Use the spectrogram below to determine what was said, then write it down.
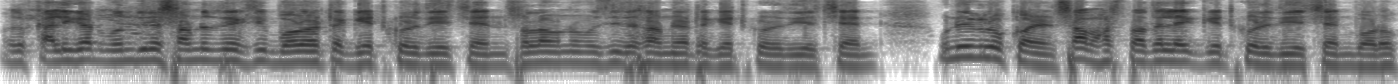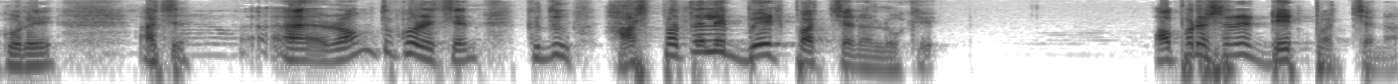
মানে কালীঘাট মন্দিরের সামনে দেখছি বড় একটা গেট করে দিয়েছেন সোলামন মসজিদের সামনে একটা গেট করে দিয়েছেন উনি এগুলো করেন সব হাসপাতালে গেট করে দিয়েছেন বড় করে। আচ্ছা রং তো করেছেন কিন্তু হাসপাতালে বেড পাচ্ছে না লোকে অপারেশনের ডেট পাচ্ছে না।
